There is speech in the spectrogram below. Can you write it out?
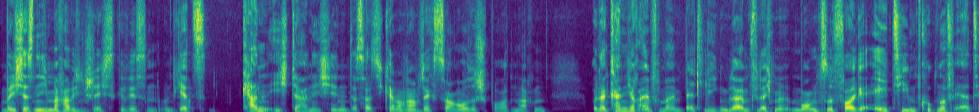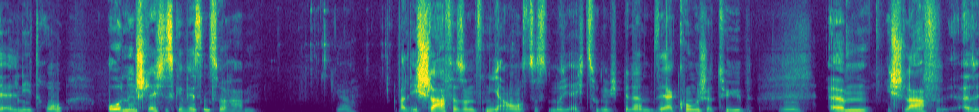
Und wenn ich das nicht mache, habe ich ein schlechtes Gewissen. Und jetzt kann ich da nicht hin. Das heißt, ich kann auch nachmittags zu Hause Sport machen. Und dann kann ich auch einfach mal im Bett liegen bleiben. Vielleicht mal morgens eine Folge A-Team gucken auf RTL Nitro, ohne ein schlechtes Gewissen zu haben. Ja. Weil ich schlafe sonst nie aus. Das muss ich echt zugeben. Ich bin ein sehr komischer Typ. Ähm, ich schlafe, also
